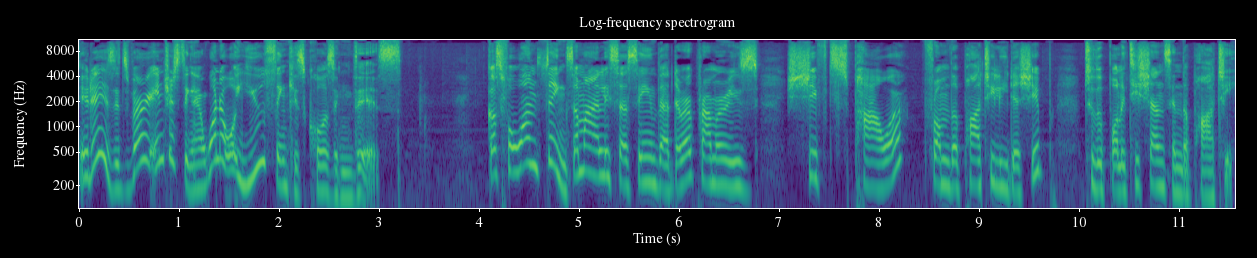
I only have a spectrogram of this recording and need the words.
It is. It's very interesting. I wonder what you think is causing this. Because for one thing, some analysts are saying that direct primaries shifts power from the party leadership to the politicians in the party.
